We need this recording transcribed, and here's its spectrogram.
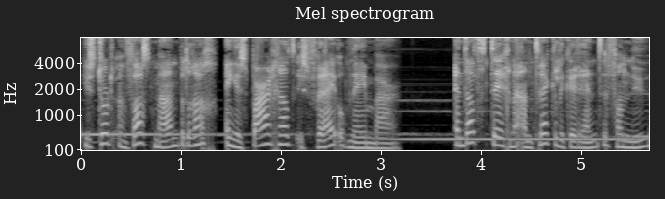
Je stort een vast maandbedrag en je spaargeld is vrij opneembaar. En dat tegen een aantrekkelijke rente van nu 1,9%.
